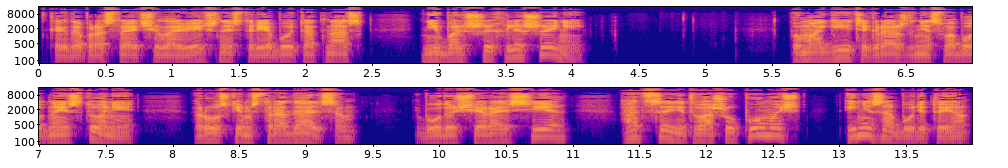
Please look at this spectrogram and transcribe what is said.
когда простая человечность требует от нас небольших лишений. Помогите, граждане свободной Эстонии, русским страдальцам. Будущая Россия оценит вашу помощь и не забудет ее.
